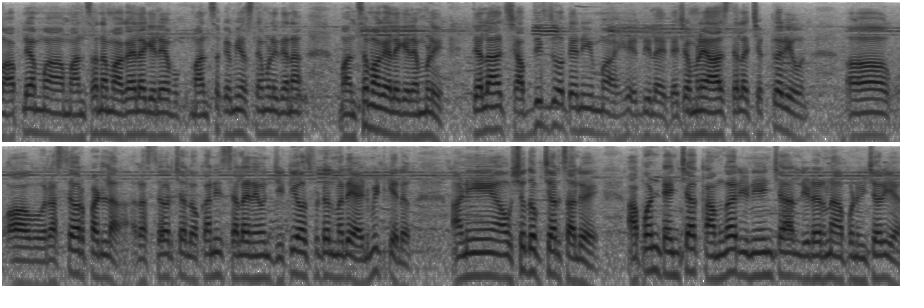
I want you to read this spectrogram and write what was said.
आपल्या मा माणसांना मागायला गेल्या माणसं कमी असल्यामुळे त्यांना माणसं मागायला गेल्यामुळे त्याला शाब्दिक जो त्यांनी म- हे दिला आहे त्याच्यामुळे आज त्याला चक्कर येऊन रस्त्यावर पडला. रस्त्यावरच्या लोकांनीच त्याला नेऊन जी टी हॉस्पिटलमध्ये ॲडमिट केलं. आणि औषधोपचार चालू आहे. आपण त्यांच्या कामगार युनियनच्या लिडरना आपण विचारूया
